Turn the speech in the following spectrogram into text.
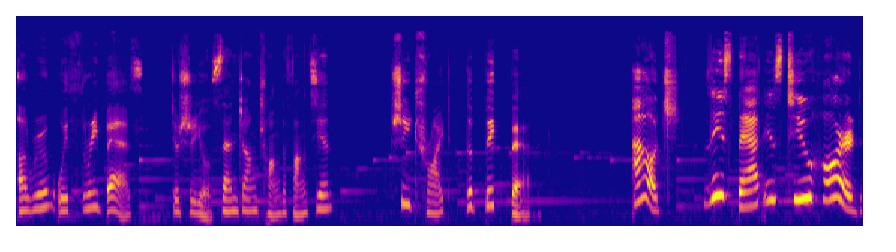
A room with three beds 就是有三张床的房间。She tried the big bed. Ouch! This bed is too hard.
